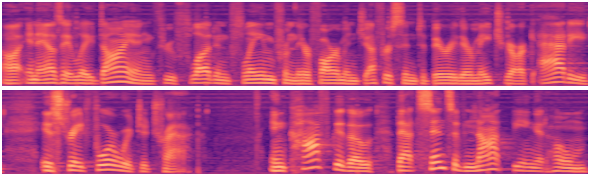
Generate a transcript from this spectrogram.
uh, in As They Lay Dying through flood and flame from their farm in Jefferson to bury their matriarch Addie is straightforward to track. In Kafka, though, that sense of not being at home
